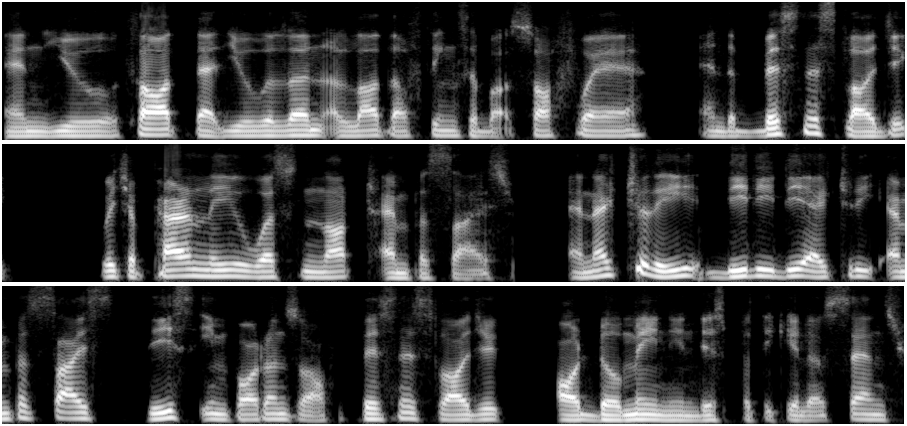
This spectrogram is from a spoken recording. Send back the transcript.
and you thought that you will learn a lot of things about software and the business logic, which apparently was not emphasized. And actually, DDD actually emphasized this importance of business logic or domain in this particular sense.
